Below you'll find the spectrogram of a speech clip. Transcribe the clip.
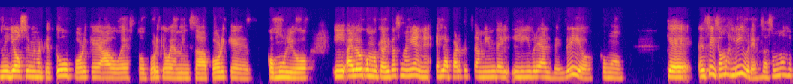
Ni yo soy mejor que tú porque hago esto, porque voy a misa, porque comulgo. Y algo como que ahorita se me viene es la parte también del libre albedrío, como que en sí somos libres, o sea, somos,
